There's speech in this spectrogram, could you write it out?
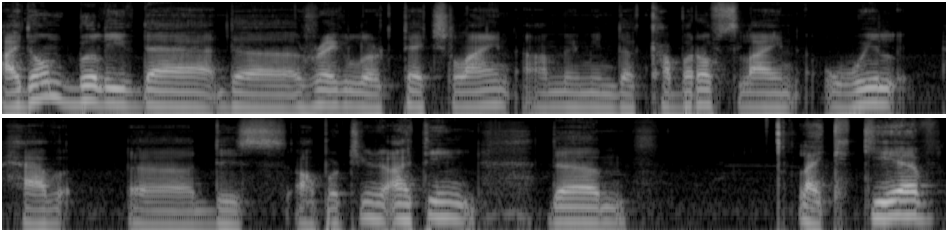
I don't believe that the regular tech line, I mean the Khabarovsk line, will have uh, this opportunity. I think the like Kiev,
